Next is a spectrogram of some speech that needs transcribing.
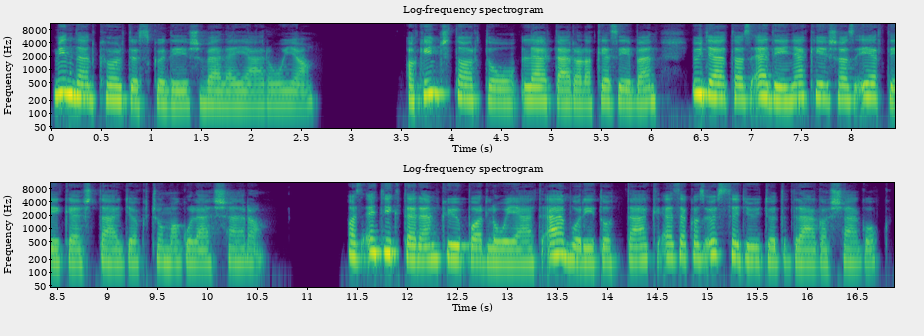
Minden költözködés vele járója. A kincstartó leltárral a kezében ügyelt az edények és az értékes tárgyak csomagolására. Az egyik terem kőpadlóját elborították ezek az összegyűjtött drágaságok.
